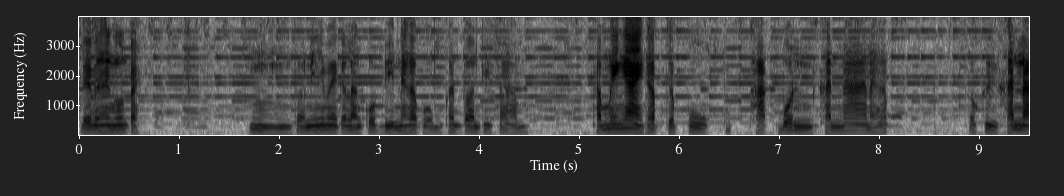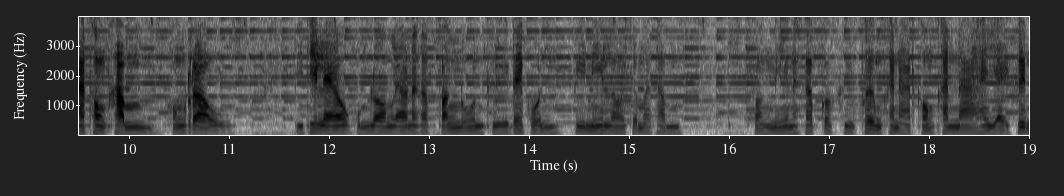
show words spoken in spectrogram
เดินไปทางนู้นไป อืม ตอนนี้แม่กำลังกบดินนะครับผม ขั้นตอนที่สามทำง่ายๆครับ จะปลูกผักบนคันนานะครับ ก็คือคันนาทองคำของเรา ปีที่แล้วผมลองแล้วนะครับ ฝั่งนู้นคือได้ผล ปีนี้เราจะมาทำฝั่งนี้นะครับ ก็คือเพิ่มขนาดของคันนาให้ใหญ่ขึ้น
